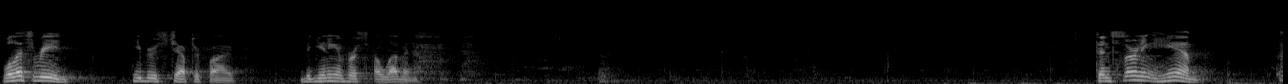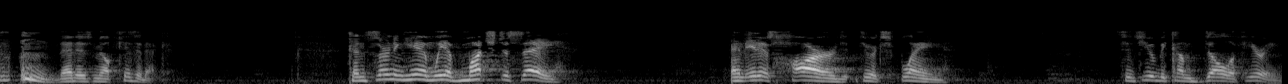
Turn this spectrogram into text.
Well, let's read Hebrews chapter 5, beginning in verse 11. Concerning him, that is Melchizedek. Concerning him, we have much to say, and it is hard to explain, since you have become dull of hearing.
